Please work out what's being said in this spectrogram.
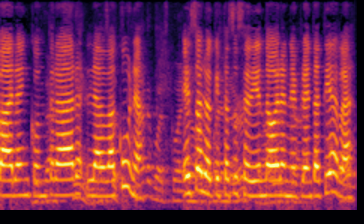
para encontrar la vacuna. Eso es lo que está sucediendo ahora en el planeta Tierra,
